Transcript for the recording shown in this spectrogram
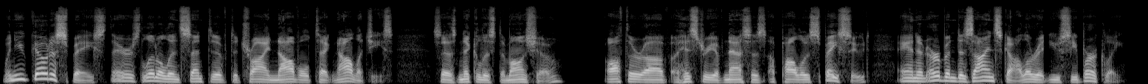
When you go to space, there's little incentive to try novel technologies, says Nicholas de Monchaux, author of A History of NASA's Apollo Spacesuit and an urban design scholar at UC Berkeley.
